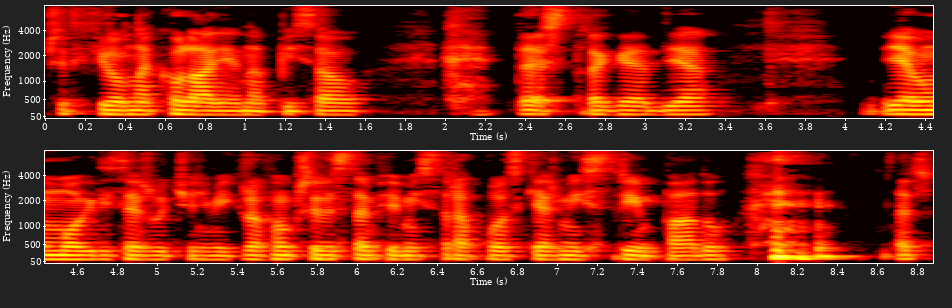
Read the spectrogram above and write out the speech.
przed chwilą na kolanie napisał. też tragedia. Jemu mogli też uciąć mikrofon przy występie Mistra Polski, aż mi stream padł. znaczy,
